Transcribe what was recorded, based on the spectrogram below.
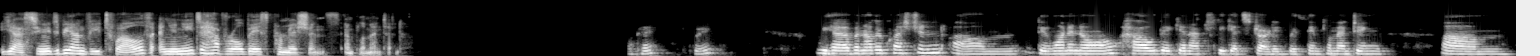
Yes, you need to be on V12 and you need to have role-based permissions implemented. Okay, great. We have another question. Um, they want to know how they can actually get started with implementing um,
